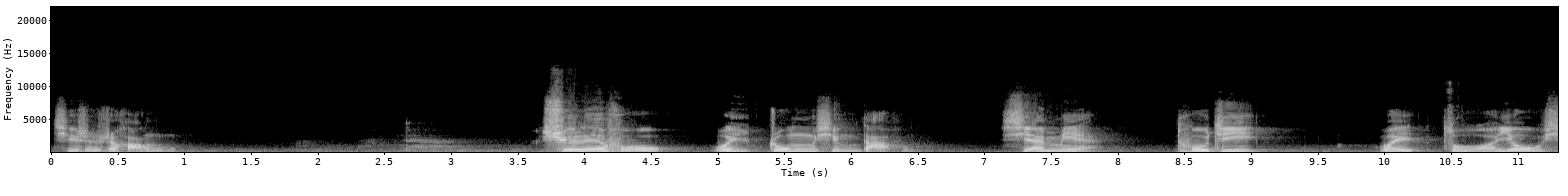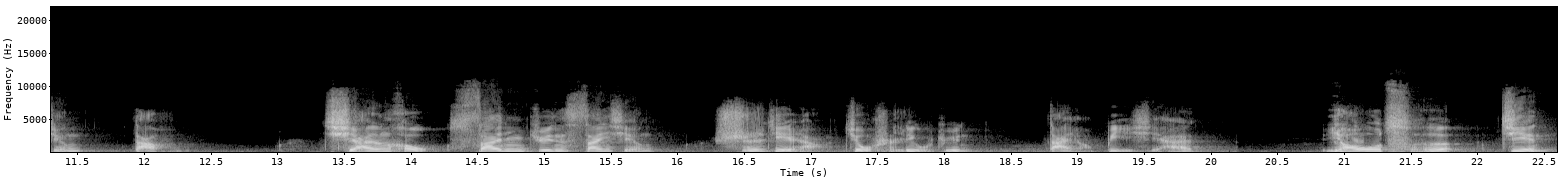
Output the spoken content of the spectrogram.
其实是航母。荀林甫。为中行大夫，先灭屠基为左右行大夫，前后三军三行，实际上就是六军，但要避嫌。由此晋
